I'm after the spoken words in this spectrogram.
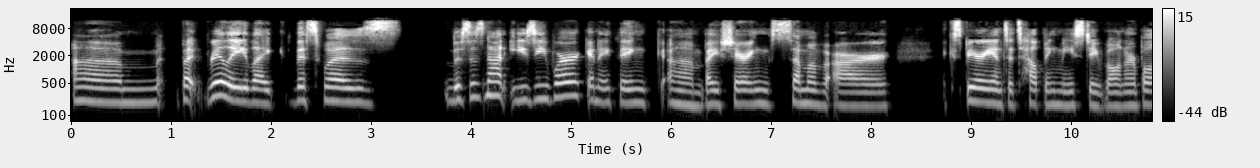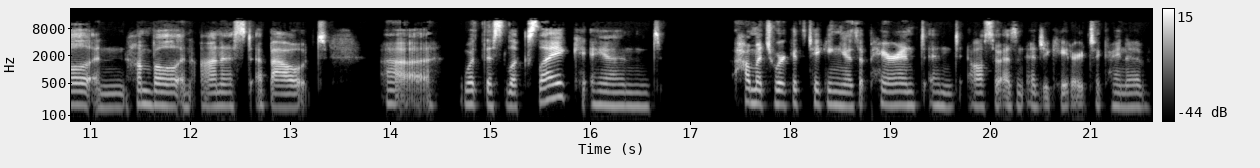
Um, but really, like, this was, this is not easy work. And I think um, by sharing some of our experience, it's helping me stay vulnerable and humble and honest about uh, what this looks like and how much work it's taking as a parent and also as an educator to kind of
